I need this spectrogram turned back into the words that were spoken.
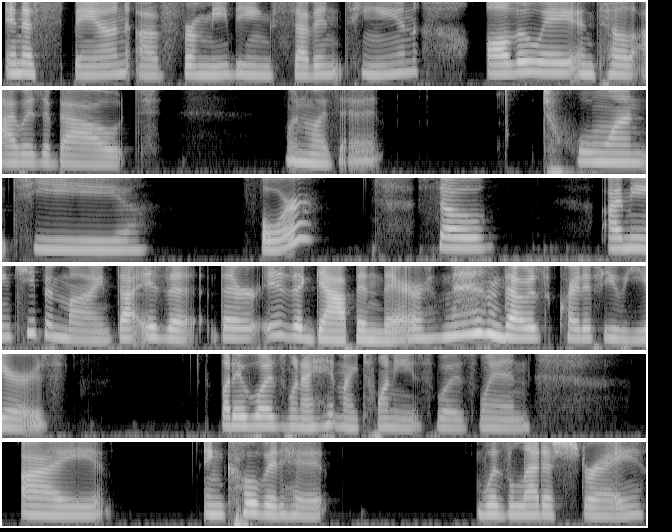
in a span of from me being 17 all the way until I was about, when was it? 24? So, I mean, keep in mind that is a there is a gap in there. that was quite a few years. But it was when I hit my 20s was when I in COVID hit was led astray.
